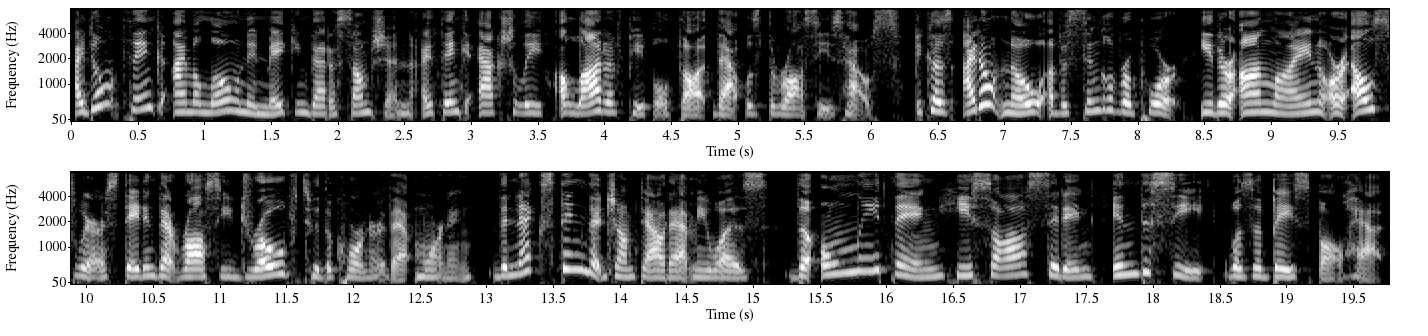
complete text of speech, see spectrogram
I don't think I'm alone in making that assumption. I think actually a lot of people thought that was the Rossi's house. Because I don't know of a single report, either online or elsewhere, stating that Rossi drove to the corner that morning. The next thing that jumped out at me was the only thing he saw sitting in the seat was a baseball hat.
